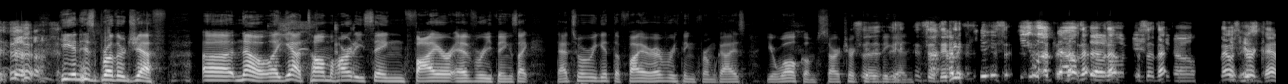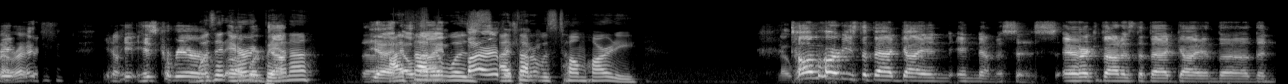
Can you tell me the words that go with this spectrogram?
he and his brother Jeff. Uh, no, like yeah, Tom Hardy saying "fire everything." It's like that's where we get the "fire everything" from, guys. You're welcome. Star Trek So, did it again. so I mean, he- he, left out that- though. that- so that- you know, that was his Eric Bana, career- right? You know, his, his career Was it uh, Eric worked Bana? uh, Yeah. I thought it was. I thought it was Tom Hardy. Nope. Tom Hardy's the bad guy in, in Nemesis. Eric Bana's the bad guy in the the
